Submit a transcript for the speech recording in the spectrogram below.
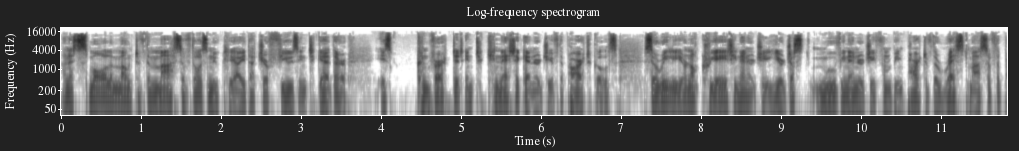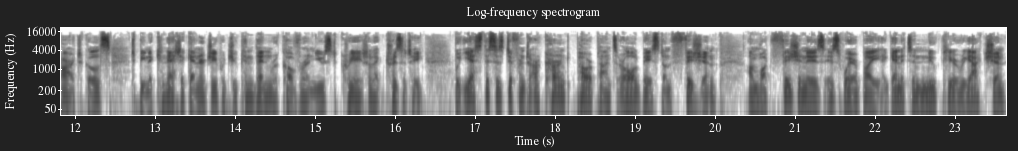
And a small amount of the mass of those nuclei that you're fusing together is converted into kinetic energy of the particles. So, really, you're not creating energy, you're just moving energy from being part of the rest mass of the particles to being a kinetic energy, which you can then recover and use to create electricity. But yes, this is different. Our current power plants are all based on fission. And what fission is, is whereby, again, it's a nuclear reaction,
